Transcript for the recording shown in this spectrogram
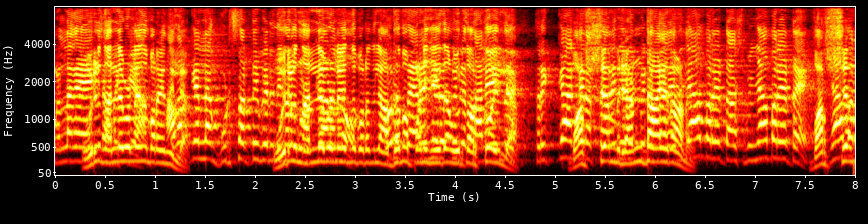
പിള്ളകളെ ഒരു നല്ല പിള്ളയെന്ന് പറയുന്നില്ല. അവർക്കെല്ലാം ഗുഡ് സർട്ടിഫിക്കറ്റ് ഒരു നല്ല പിള്ളയെന്ന് പറഞ്ഞില്ല, അധമപ്പണി ചെയ്താൽ ഒരു തർക്കമില്ല. വർഷം രണ്ടായതാണ്. ഞാൻ പറയട്ടെ ഹാഷ്മി ഞാൻ പറയട്ടെ. വർഷം.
